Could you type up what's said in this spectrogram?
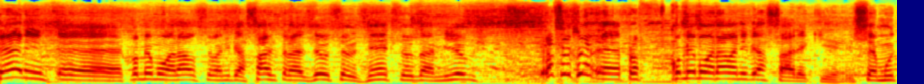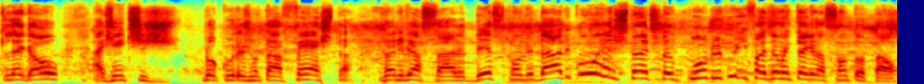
querem é, comemorar o seu aniversário, trazer os seus entes, seus amigos, para é, comemorar o aniversário aqui. Isso é muito legal. A gente procura juntar a festa do aniversário desse convidado com o restante do público e fazer uma integração total.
